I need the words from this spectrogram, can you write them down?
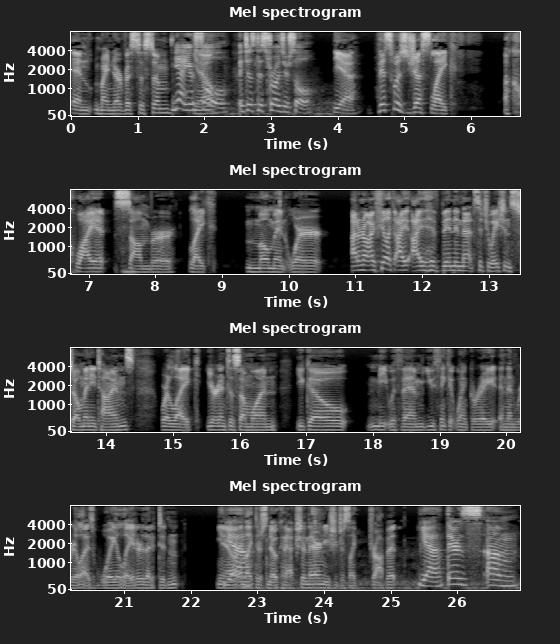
and my nervous system Yeah, your you know? soul. It just destroys your soul. yeah this was just like a quiet, somber, like moment where I don't know. I feel like I, I have been in that situation so many times where like you're into someone, you go meet with them, you think it went great, and then realize way later that it didn't. You know, Yeah. and like there's no connection there, and you should just like drop it. Yeah, there's um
